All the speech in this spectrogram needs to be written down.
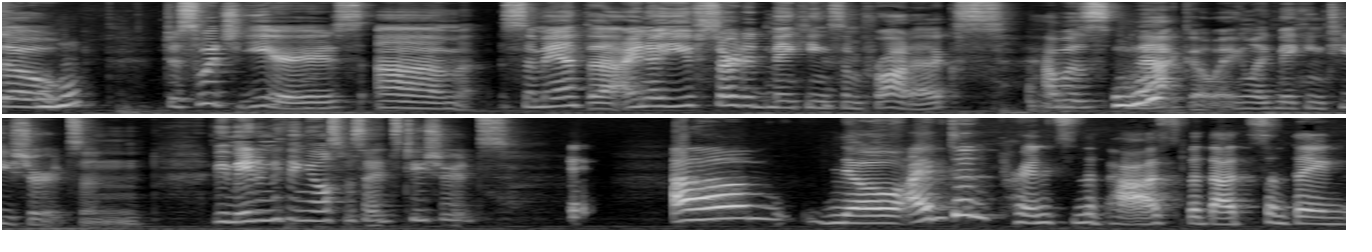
So mm-hmm. to switch gears, um, Samantha, I know you've started making some products. How was mm-hmm. that going? Like making t-shirts and have you made anything else besides t-shirts? Um, no, I've done prints in the past, but that's something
